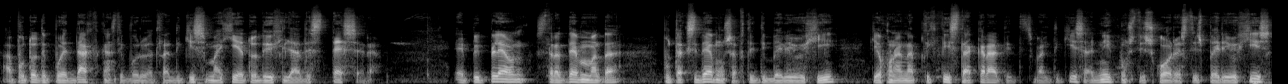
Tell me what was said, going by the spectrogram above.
από τότε που εντάχθηκαν στη Βορειοατλαντική Συμμαχία το 2004. Επιπλέον, στρατεύματα που ταξιδεύουν σε αυτή την περιοχή και έχουν αναπτυχθεί στα κράτη της Βαλτικής ανήκουν στις χώρες της περιοχής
